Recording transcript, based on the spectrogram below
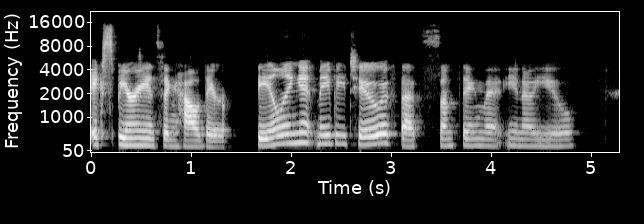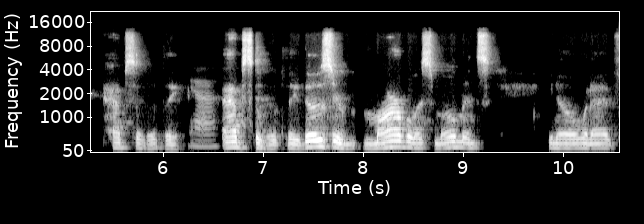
experiencing how they're feeling it maybe too if that's something that you know you absolutely. Yeah. Absolutely. Those are marvelous moments. You know when i've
